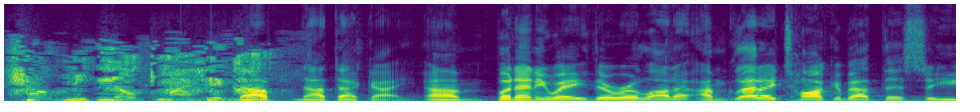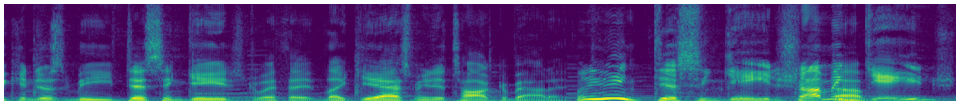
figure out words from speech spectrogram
help me milk my hiccup. Not, not that guy. Um, but anyway, there were a lot of. I'm glad I talk about this so you can just be disengaged with it. Like you asked me to talk about it. What do you mean disengaged? I'm Um, engaged.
